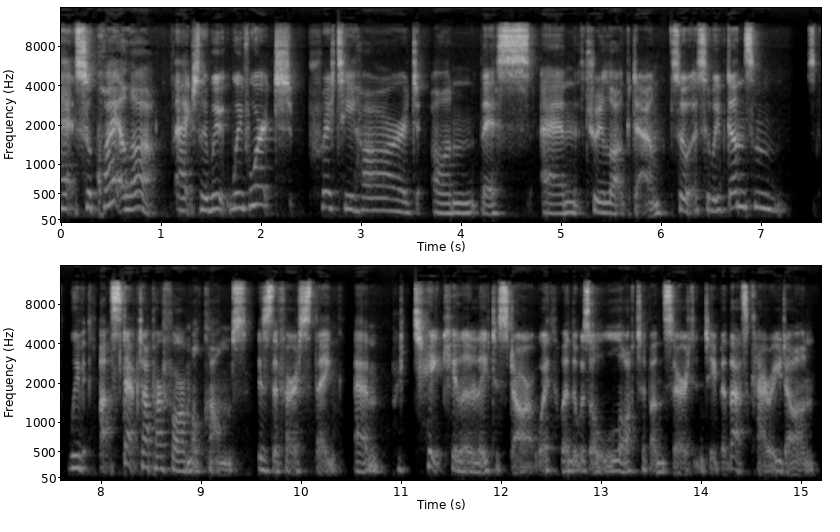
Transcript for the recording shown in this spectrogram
Uh, so quite a lot, actually. We, have worked pretty hard on this um, through lockdown. So, so we've done some we've stepped up our formal comms is the first thing, um, particularly to start with when there was a lot of uncertainty, but that's carried on.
